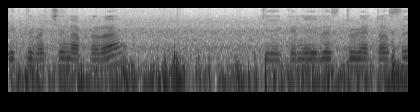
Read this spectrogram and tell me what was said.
দেখতে পাচ্ছেন আপনারা যে এখানে রেস্টুরেন্ট আছে।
